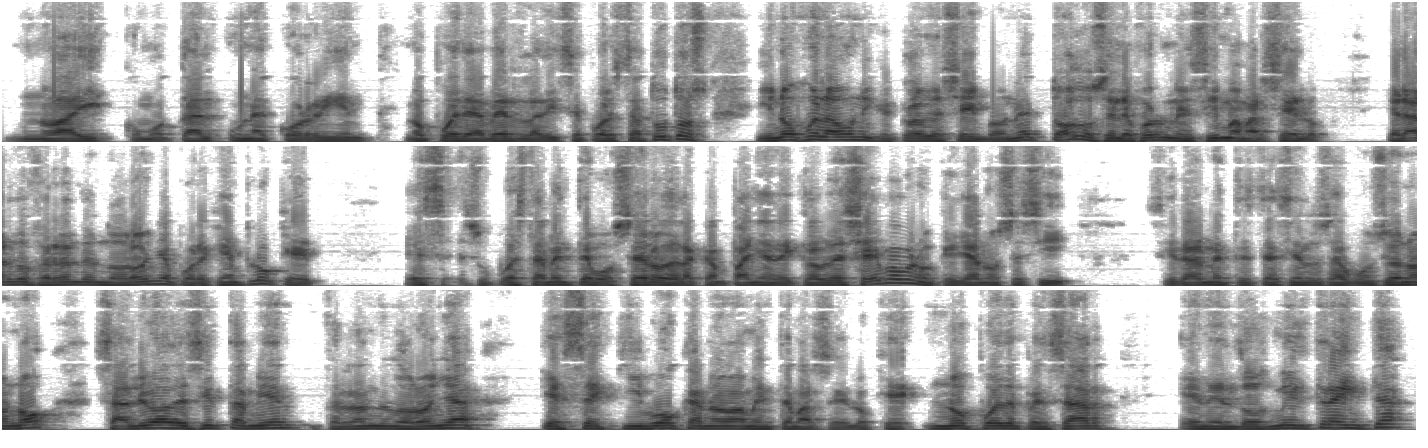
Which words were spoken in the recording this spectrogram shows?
no hay como tal una corriente. No puede haberla, dice por estatutos. Y no fue la única Claudia Sheinbaum, ¿eh? Todos se le fueron encima a Marcelo. Gerardo Fernández Noroña, por ejemplo, que es supuestamente vocero de la campaña de Claudia Sheinbaum, bueno, que ya no sé si, si realmente está haciendo esa función o no. Salió a decir también Fernández Noroña que se equivoca nuevamente Marcelo, que no puede pensar en el 2030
